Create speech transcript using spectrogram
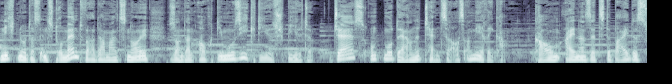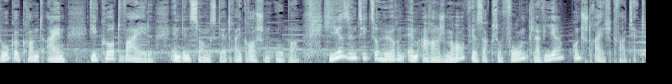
Nicht nur das Instrument war damals neu, sondern auch die Musik, die es spielte. Jazz und moderne Tänze aus Amerika. Kaum einer setzte beides so gekonnt ein wie Kurt Weil in den Songs der Dreigroschenoper. Hier sind sie zu hören im Arrangement für Saxophon, Klavier und Streichquartett.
